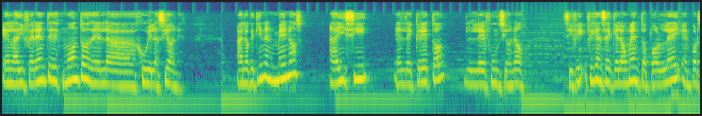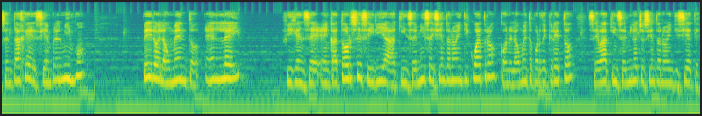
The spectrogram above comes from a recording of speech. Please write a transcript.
en los diferentes montos de las jubilaciones. A lo que tienen menos, ahí sí el decreto le funcionó. Si fíjense que el aumento por ley en porcentaje es siempre el mismo, pero el aumento en ley, fíjense, en 14 se iría a 15.694, con el aumento por decreto se va a 15.897,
